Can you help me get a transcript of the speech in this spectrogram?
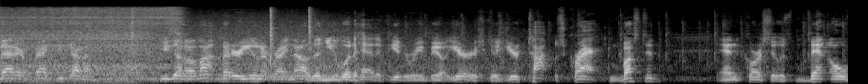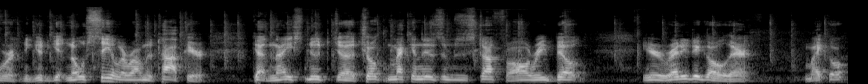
Matter of fact, you got a you got a lot better unit right now than you would have had if you'd rebuilt yours because your top was cracked and busted and of course it was bent over and you'd get no seal around the top here. Got nice new uh, choke mechanisms and stuff all rebuilt. You're ready to go there. Michael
